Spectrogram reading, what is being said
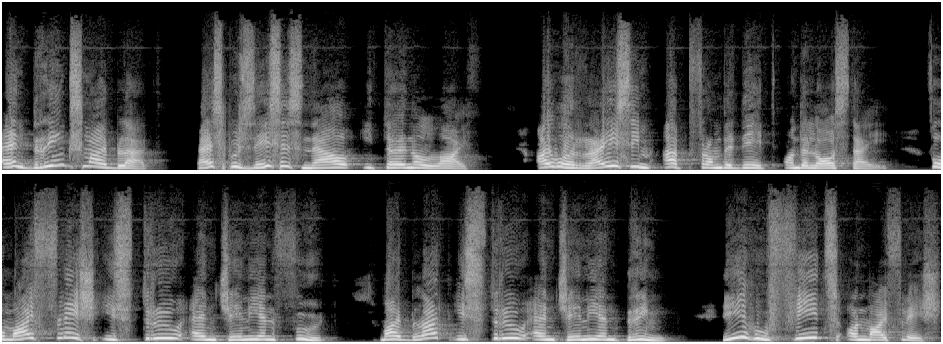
and drinks my blood has possesses now eternal life. I will raise him up from the dead on the last day. For my flesh is true and genuine food. My blood is true and genuine drink. He who feeds on my flesh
